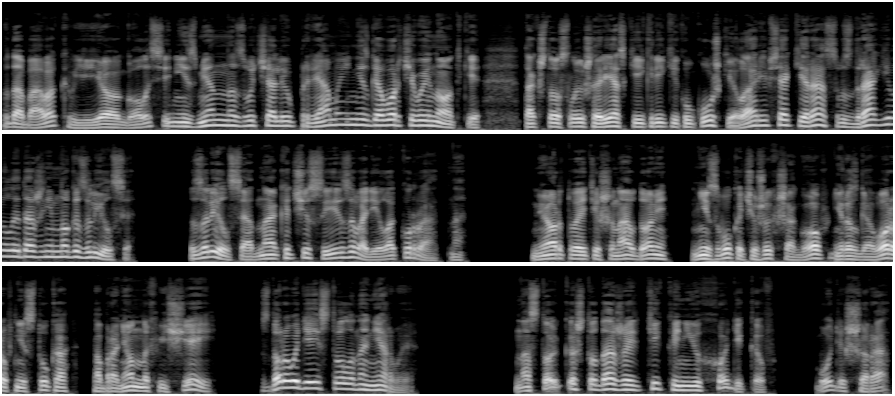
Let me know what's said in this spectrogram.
Вдобавок, в ее голосе неизменно звучали упрямые несговорчивые нотки, так что, слыша резкие крики кукушки, Ларри всякий раз вздрагивал и даже немного злился. Злился, однако часы заводил аккуратно. Мертвая тишина в доме, ни звука чужих шагов, ни разговоров, ни стука оброненных вещей здорово действовало на нервы. Настолько, что даже тиканью ходиков будешь рад.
